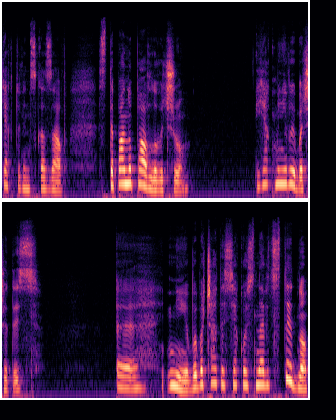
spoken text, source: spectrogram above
як то він сказав, Степану Павловичу? Як мені вибачитись? Е, ні, вибачатись якось навіть стидно.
